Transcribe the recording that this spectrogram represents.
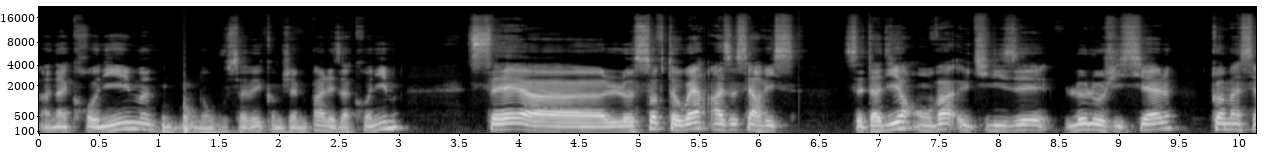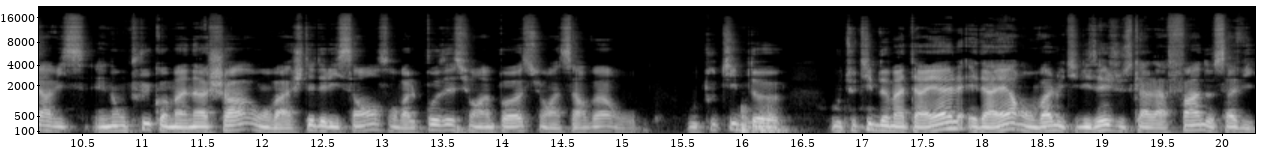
un acronyme, donc vous savez comme j'aime pas les acronymes, c'est euh, le software as a service. C'est-à-dire on va utiliser le logiciel comme un service et non plus comme un achat où on va acheter des licences, on va le poser sur un poste, sur un serveur ou, tout type de matériel et derrière on va l'utiliser jusqu'à la fin de sa vie.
